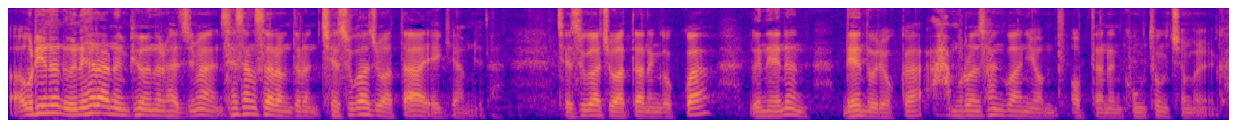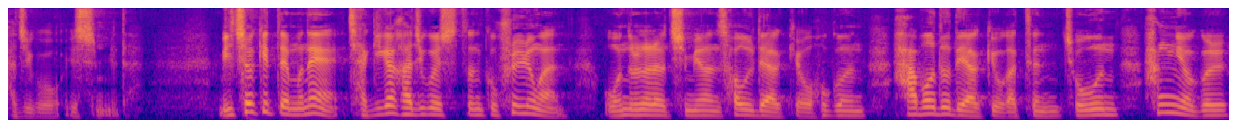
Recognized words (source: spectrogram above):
어, 우리는 은혜라는 표현을 하지만 세상 사람들은 재수가 좋았다 얘기합니다. 재수가 좋았다는 것과 은혜는 내 노력과 아무런 상관이 없다는 공통점을 가지고 있습니다. 미쳤기 때문에 자기가 가지고 있었던 그 훌륭한 오늘날로 치면 서울대학교 혹은 하버드대학교 같은 좋은 학력을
